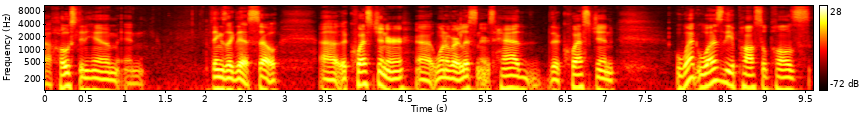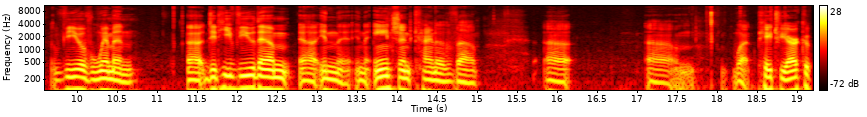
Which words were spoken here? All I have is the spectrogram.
uh, hosted him and things like this. So, uh, the questioner, uh, one of our listeners, had the question What was the Apostle Paul's view of women? Uh, did he view them uh, in, the, in the ancient kind of uh, um, what patriarchal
